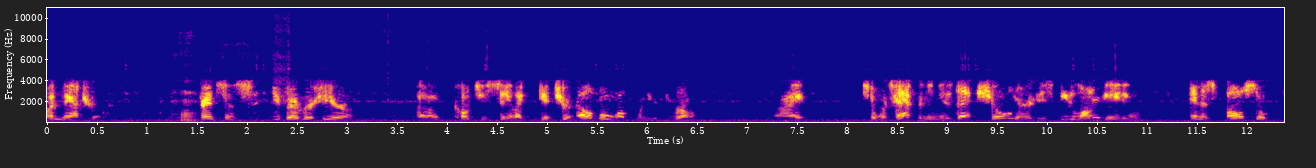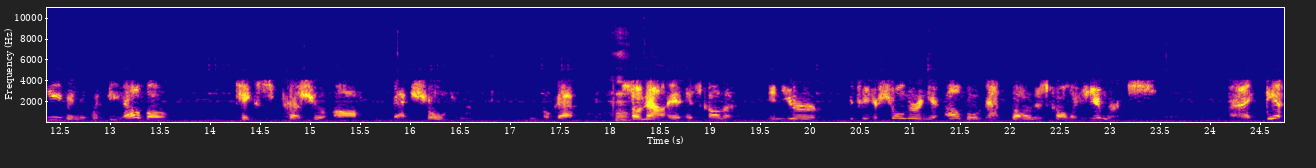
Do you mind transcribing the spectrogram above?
unnatural. Hmm. For instance, you've ever hear uh, coaches say like, "Get your elbow up when you throw." All right. So what's happening is that shoulder is elongating, and is also even with the elbow, takes pressure off that shoulder. Okay. Hmm. So now it, it's called a in your between your shoulder and your elbow. That bone is called a humerus. All right. If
